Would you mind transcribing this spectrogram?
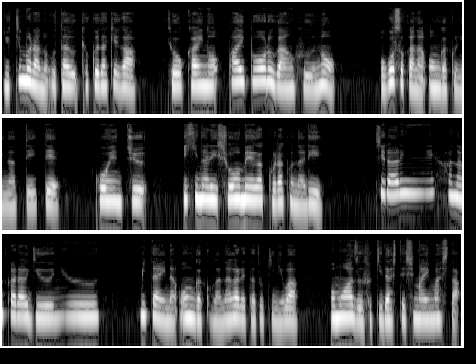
雪村の歌う曲だけが教会のパイプオルガン風の厳かな音楽になっていて公演中いきなり照明が暗くなりチラリ鼻から牛乳みたいな音楽が流れた時には思わず吹き出してしまいました。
